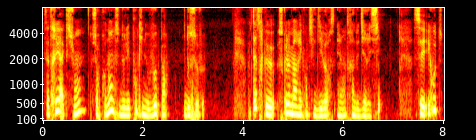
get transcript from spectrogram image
cette réaction surprenante de l'époux qui ne veut pas de ce vœu. Peut-être que ce que le mari, quand il divorce, est en train de dire ici, c'est écoute,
